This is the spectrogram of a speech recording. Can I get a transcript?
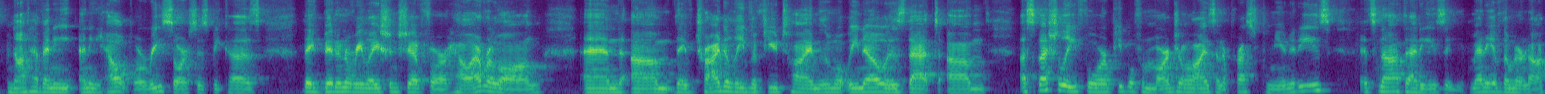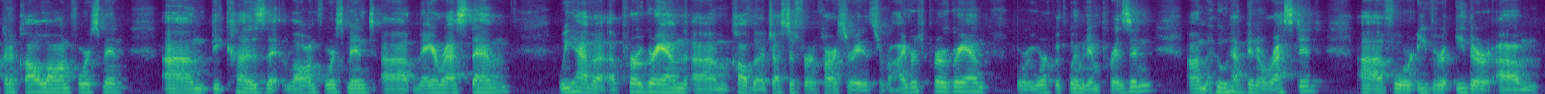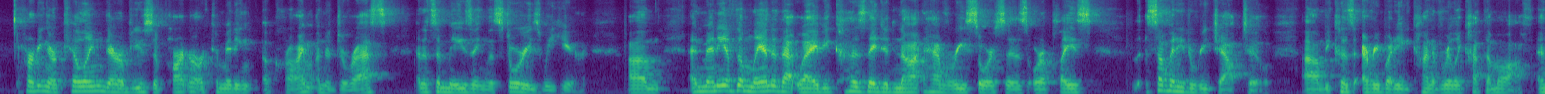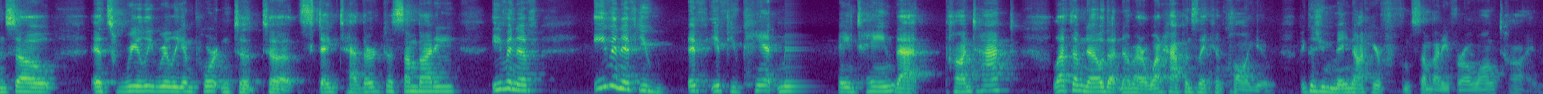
not have any any help or resources because they've been in a relationship for however long and um, they've tried to leave a few times. And what we know is that, um, especially for people from marginalized and oppressed communities, it's not that easy. Many of them are not going to call law enforcement um, because that law enforcement uh, may arrest them. We have a, a program um, called the Justice for Incarcerated Survivors Program, where we work with women in prison um, who have been arrested uh, for either either um, hurting or killing their abusive partner or committing a crime under duress and it's amazing the stories we hear. Um, and many of them landed that way because they did not have resources or a place, somebody to reach out to, um, because everybody kind of really cut them off. And so it's really, really important to to stay tethered to somebody, even if, even if you if if you can't maintain that contact, let them know that no matter what happens, they can call you because you may not hear from somebody for a long time.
